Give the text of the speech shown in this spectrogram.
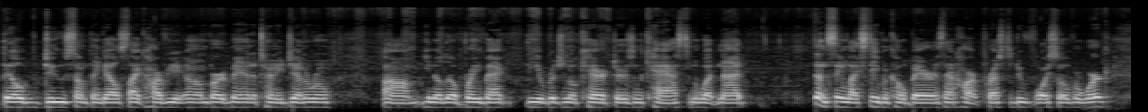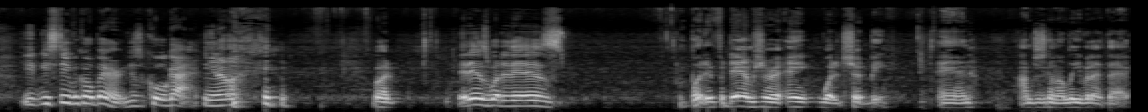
they'll do something else like Harvey um, Birdman, Attorney General, um, you know, they'll bring back the original characters and cast and whatnot. Doesn't seem like Stephen Colbert is that hard pressed to do voiceover work. You he's Stephen Colbert. He's a cool guy, you know. but it is what it is. But it for damn sure it ain't what it should be. And I'm just gonna leave it at that.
